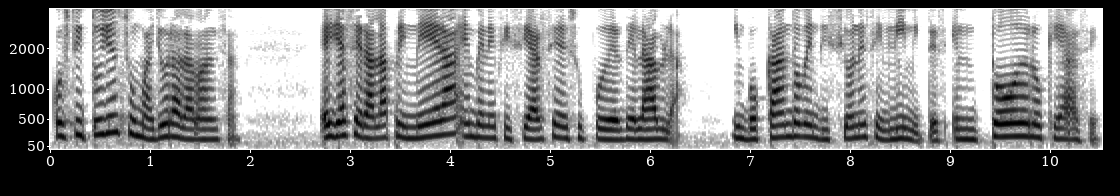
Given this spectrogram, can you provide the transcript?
constituyen su mayor alabanza. Ella será la primera en beneficiarse de su poder del habla, invocando bendiciones sin límites en todo lo que hace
